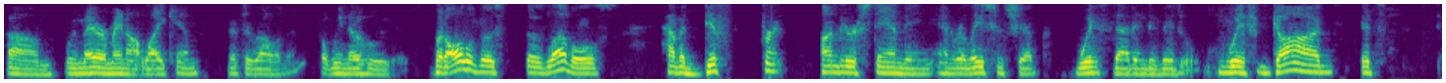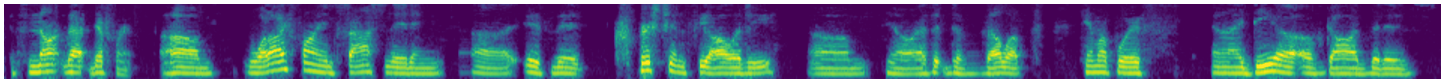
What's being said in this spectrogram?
Um, we may or may not like him. That's irrelevant, but we know who he is. But all of those those levels have a different understanding and relationship with that individual. With God, it's it's not that different. Um, what I find fascinating uh, is that Christian theology um, you know, as it developed, came up with an idea of God that is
